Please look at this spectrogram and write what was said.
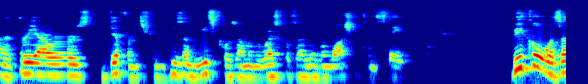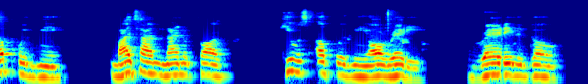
uh, three hours difference from. He's on the East Coast. I'm on the West Coast. I live in Washington State. Biko was up with me. My time nine o'clock. He was up with me already, ready to go,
